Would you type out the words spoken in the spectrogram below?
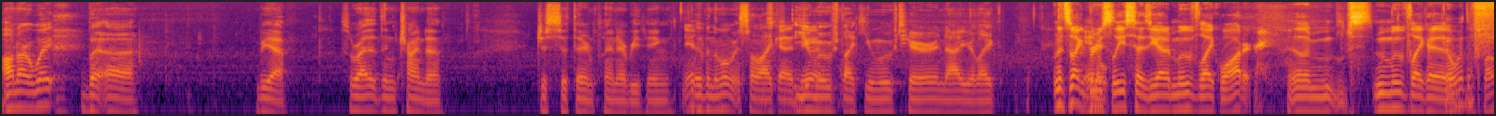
on our way but uh but yeah so rather than trying to just sit there and plan everything Yeah. live in the moment so like gotta do you it. moved like you moved here and now you're like It's like It'll- Bruce Lee says. You got to move like water. Um, s- Move like a Go with the flow,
